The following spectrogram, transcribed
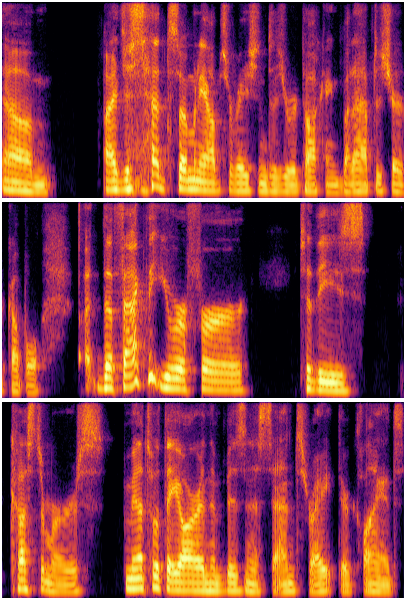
um I just had so many observations as you were talking, but I have to share a couple. Uh, the fact that you refer to these customers i mean that's what they are in the business sense right? They're clients.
